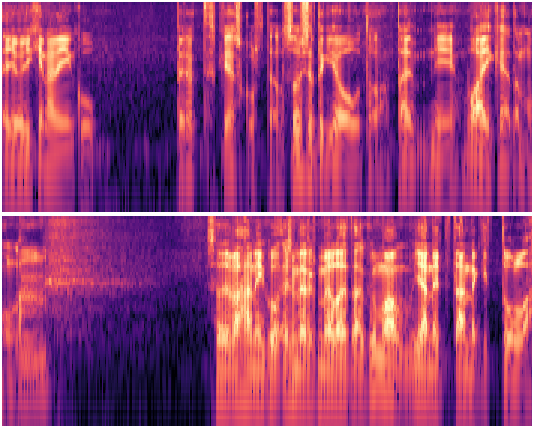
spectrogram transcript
ei ole ikinä niinku periaatteessa keskustellut. Se olisi jotenkin outoa, tai niin, vaikeeta mulle. Mm. Se oli vähän niin kuin, esimerkiksi meillä oli, kyllä mä jännitti tännekin tulla,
